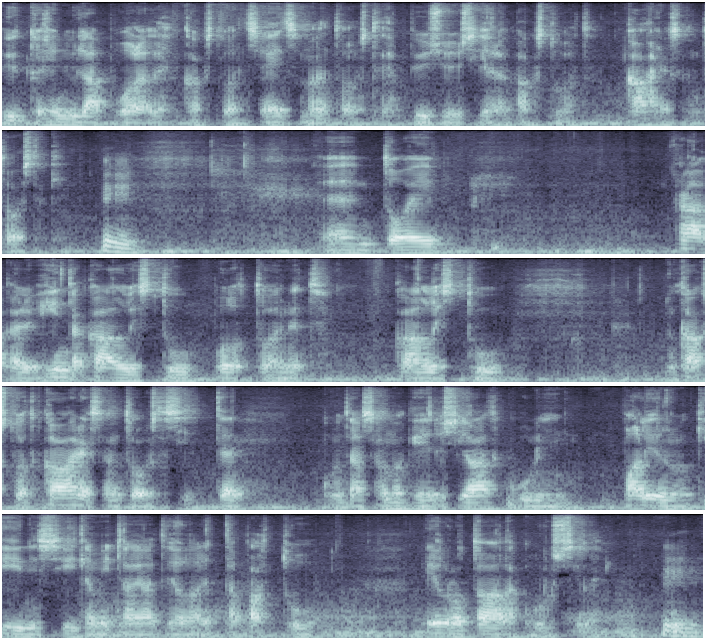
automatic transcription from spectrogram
ykkösen yläpuolelle 2017 ja pysyy siellä 2018kin. Mm. Toi raakaöljyn hinta kallistuu, polttoaineet kallistuu. No 2018 sitten, kun tämä sama kehitys jatkuu, niin paljon on kiinni siitä, mitä ajatellaan, että tapahtuu eurotaalakurssille. Mm.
